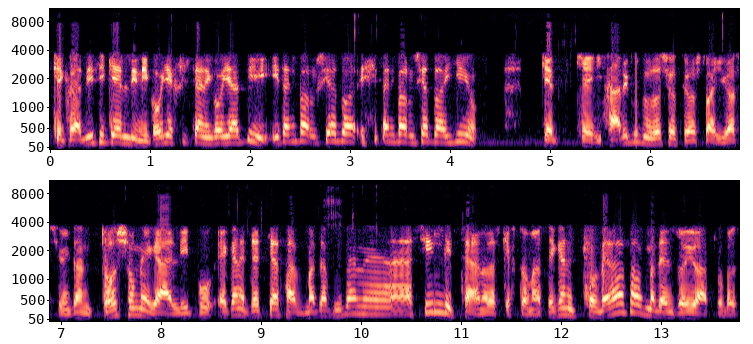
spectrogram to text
και κρατήθηκε ελληνικό και χριστιανικό. Γιατί ήταν η παρουσία του, ήταν η παρουσία του Αγίου. Και, και η χάρη που του δώσει ο Θεός του Αγίου Αρσενίου ήταν τόσο μεγάλη που έκανε τέτοια θαύματα που ήταν ε, ασύλληπτα να τα σκεφτόμαστε. Έκανε φοβερά θαύματα εν ζωή ο άνθρωπος.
